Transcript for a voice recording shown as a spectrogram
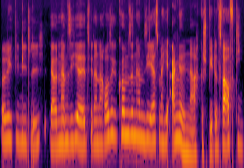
war richtig niedlich. Ja, und dann haben sie hier, als wir dann nach Hause gekommen sind, haben sie erstmal hier Angeln nachgespielt. Und zwar auf die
